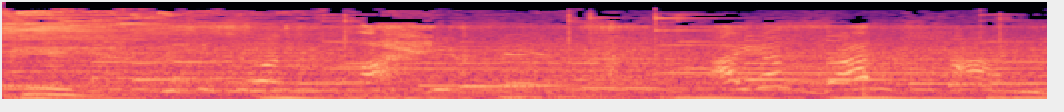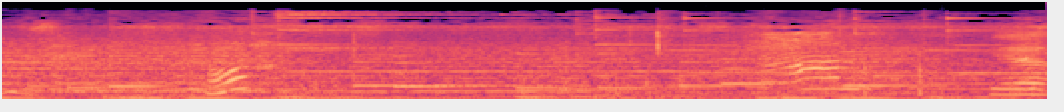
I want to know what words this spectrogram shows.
Okay. This is what I did. I got that hand. Huh? Mom, Yeah.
